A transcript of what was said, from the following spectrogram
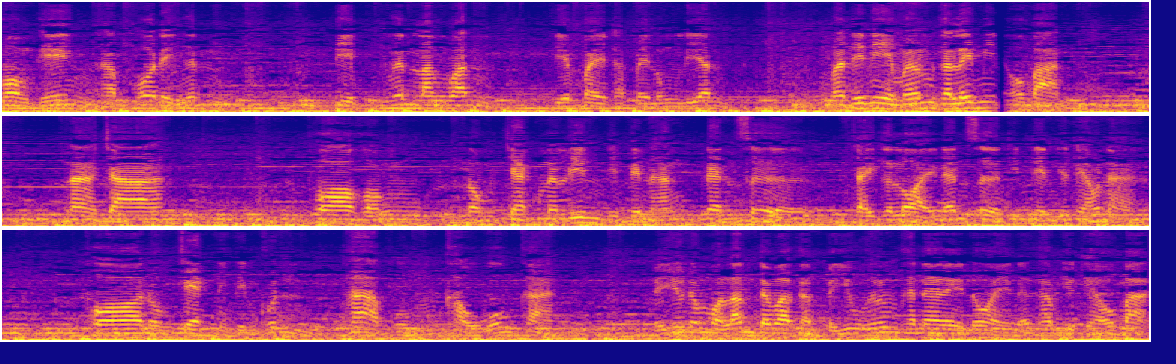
ห้องเพลงครับพ่อได้เงินติบเงินรางวัลเก็บไปถ้าไปโรงเรียน มาที่นี่มันก็เลยมีเอาบาทน่าจะพอของน้องแจ็คนลินที่เป็นทั้งแดนเซอร์ ใจเก็ลอยแดนเซอร์ที่เต้นอยู่แถวหน้าพอน้องแจ็คนี่เป็นคนภาพผมเข่าวงการไปอยู่น้ำหมอลำแต่ว่ากันไปอยู่น้ำคณะน้อยๆนะครับ อยู่แถวบ้าน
